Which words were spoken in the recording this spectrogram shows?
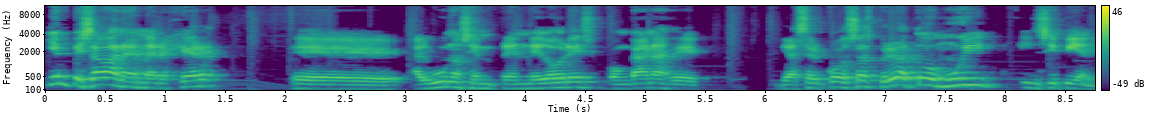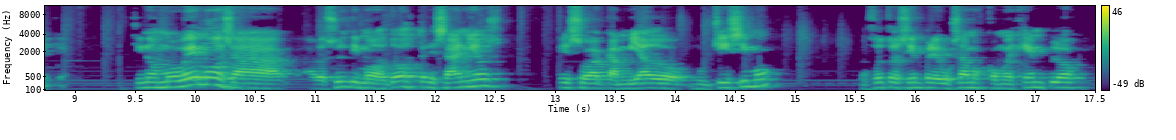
y empezaban a emerger eh, algunos emprendedores con ganas de, hacer cosas, pero era todo muy incipiente. Si nos movemos a, los últimos dos, tres años, eso ha cambiado muchísimo. Nosotros siempre usamos como ejemplo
